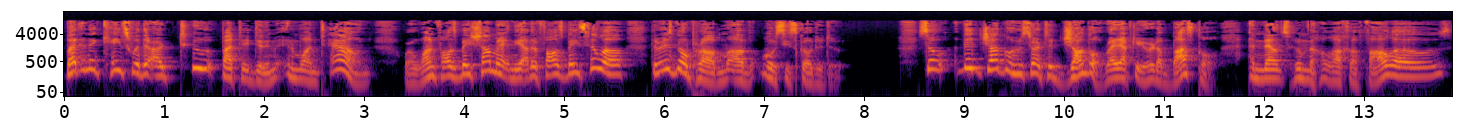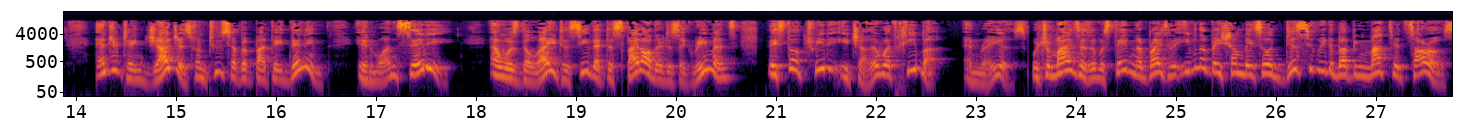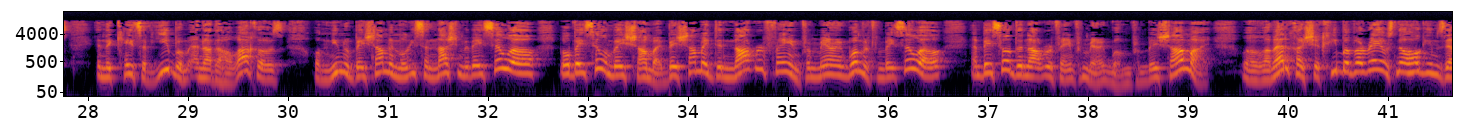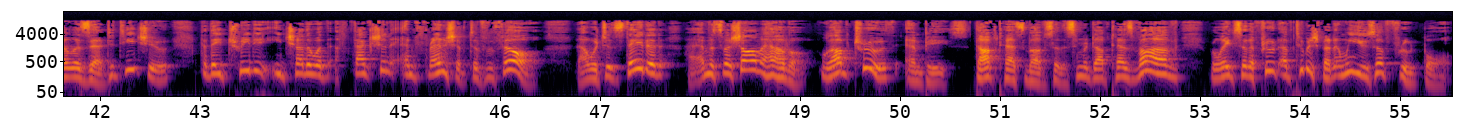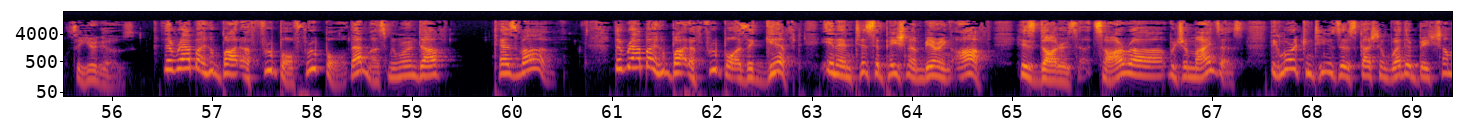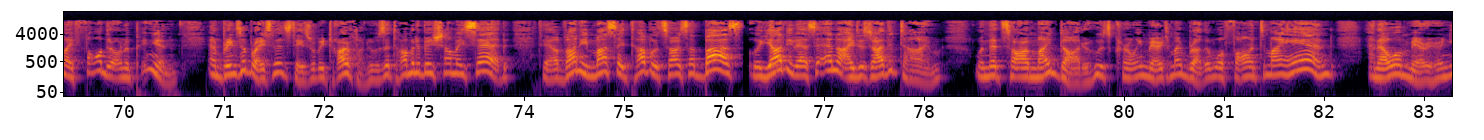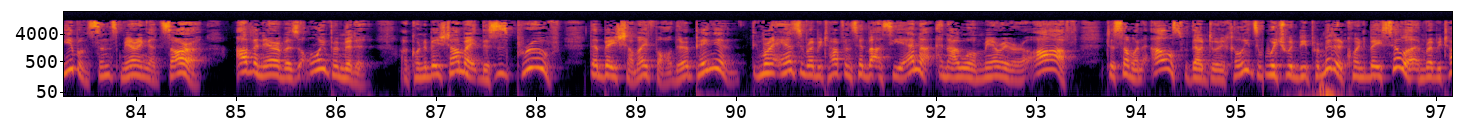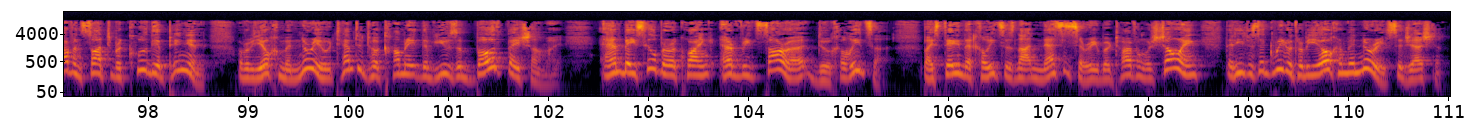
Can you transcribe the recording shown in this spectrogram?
But in a case where there are two Batei in one town, where one follows Beis Shammai and the other follows Beis Hillel, there is no problem of Lo do. So the juggler who started to juggle right after he heard a buskel announce whom the halacha follows, entertained judges from two separate batei dinim in one city, and was delighted to see that despite all their disagreements, they still treated each other with chiba and Reyes, which reminds us it was stated in a Brisa that even though Beisham Beisil disagreed about being matir tsaros in the case of Yibum and other halachos, um, Omninu Beisham and Melissa Nashim Beisilel, but Beisil and Beishamai. Beishamai did not refrain from marrying women from Beisilel, and Beisil did not refrain from marrying women from Beishamai. Well Lamerchash no Hogim zelazet, to teach you that they treated each other with affection and friendship to fulfill that which is stated, I am a special love truth and peace. Daf Tes. So the Simmer Daf Tes relates to the fruit of Tu B'Shvat, and we use a fruit bowl. So here goes. The rabbi who bought a fruit bowl, fruit bowl, that must be more in Daf Tes. The rabbi who bought a fruit bowl as a gift in anticipation of marrying off his daughter's tzara, which reminds us, the Gemara continues the discussion whether Beis Shammai followed their own opinion and brings up rights that states Rabbi Tarfon, who was a Talmud of Beis Shammai, said, Te'avani masay tavu tzar sabas and I desire the time when the tzara, my daughter, who is currently married to my brother, will fall into my hand, and I will marry her in Yibum, since marrying a tzara of an Arab is only permitted According to Beis Shammai, this is proof that Beis Shammai followed their opinion. The Gemara answered Rabbi Tarfon said, Va'asiena, and I will marry her off to someone else without doing chalitza, which would be permitted according to Beis Hillel. And Rabbi Tarfon sought to preclude the opinion of Rabbi Yochanan Nuri, who attempted to accommodate the views of both Beis Shammai and Beis Hillel by requiring every tzara do chalitza. By stating that chalitza is not necessary, Rabbi Tarfon was showing that he disagreed with Rabbi Yochanan Nuri's suggestion.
